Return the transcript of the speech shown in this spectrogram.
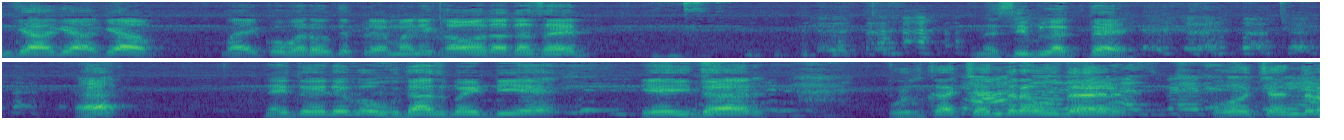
घ्या घ्या घ्या. बायको भरवते प्रेमाने खावा दादासाहेब. नसीब लगता है? हाँ? नहीं तो ये देखो उदास बैठी है ये इधर उसका चंद्र उधर. वो चंद्र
